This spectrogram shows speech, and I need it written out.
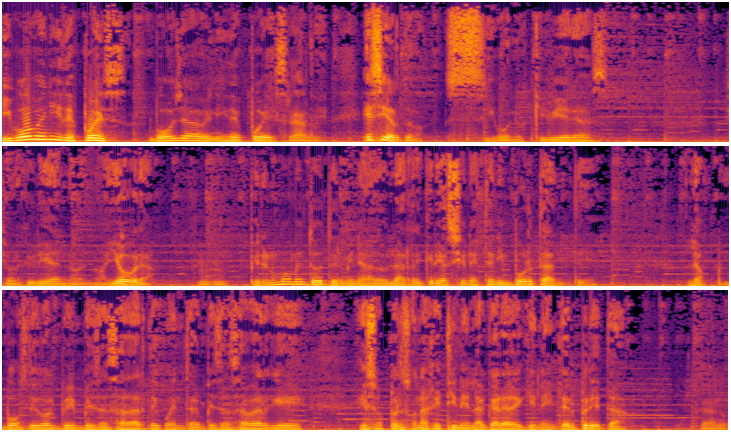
Y vos venís después, vos ya venís después. Claro. Este, Es cierto, si vos no escribieras, si vos no escribieras no, no hay obra. Pero en un momento determinado la recreación es tan importante, la- vos de golpe empezás a darte cuenta, empezás a ver que esos personajes tienen la cara de quien la interpreta, Claro.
